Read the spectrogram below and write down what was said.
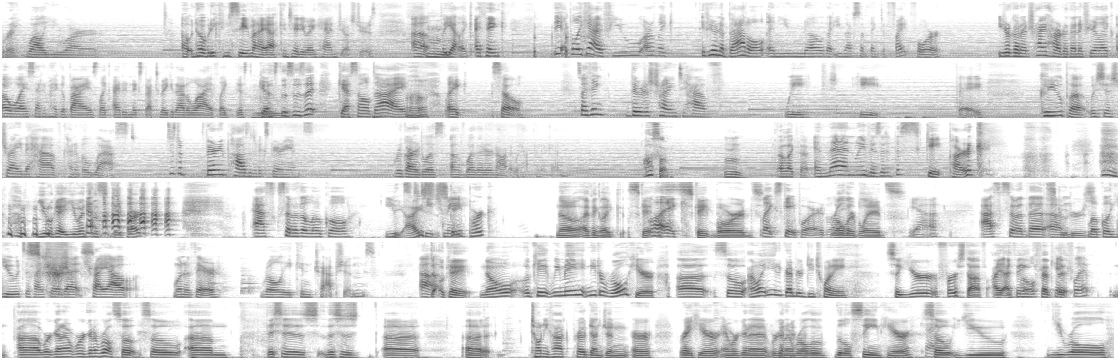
Right. while you are oh nobody can see my uh, continuing hand gestures uh, but yeah like i think yeah but like yeah if you are like if you're in a battle and you know that you have something to fight for you're gonna try harder than if you're like oh well i said my goodbyes. Like i didn't expect to make it out alive. Like this guess this is it. Guess i'll die. Uh-huh. like so so i think they were just trying to have we he they. Kuyupa was just trying to have kind of a last, just a very positive experience, regardless of whether or not it would happen again. Awesome. Mm, I like that. And then we visited the skate park. You okay, you went to the skate park? Ask some of the local The youths to ice teach skate me, park. No, I think like skate Like- skateboards, like skateboard, like, rollerblades. Yeah. Ask some of the um, local youths if I could uh, try out one of their rolly contraptions. D- okay, no, okay, we may need a roll here. Uh, so I want you to grab your d twenty. So you're first off. I, I think Roll that the, kickflip. uh, we're gonna we're gonna roll. So so um, this is this is uh, uh, Tony Hawk Pro Dungeon or right here, and we're gonna we're gonna roll a little scene here. So you you roll.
